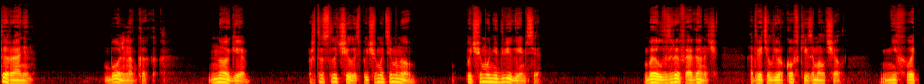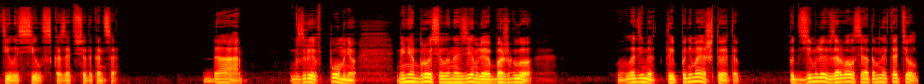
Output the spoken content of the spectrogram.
Ты ранен. Больно как. Ноги. Что случилось? Почему темно? Почему не двигаемся?» «Был взрыв, Иоганныч», — ответил Юрковский и замолчал. Не хватило сил сказать все до конца. «Да, взрыв, помню. Меня бросило на землю и обожгло. Владимир, ты понимаешь, что это? Под землей взорвался атомный котел.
